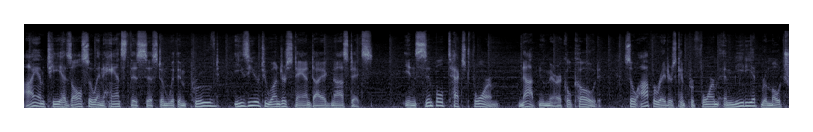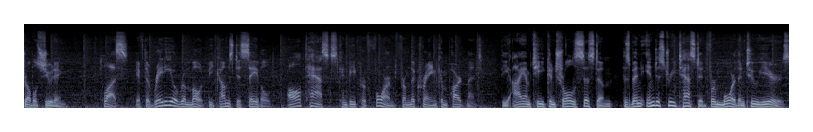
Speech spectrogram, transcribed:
IMT has also enhanced this system with improved, easier to understand diagnostics in simple text form, not numerical code, so operators can perform immediate remote troubleshooting. Plus, if the radio remote becomes disabled, all tasks can be performed from the crane compartment. The IMT controls system has been industry tested for more than two years.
